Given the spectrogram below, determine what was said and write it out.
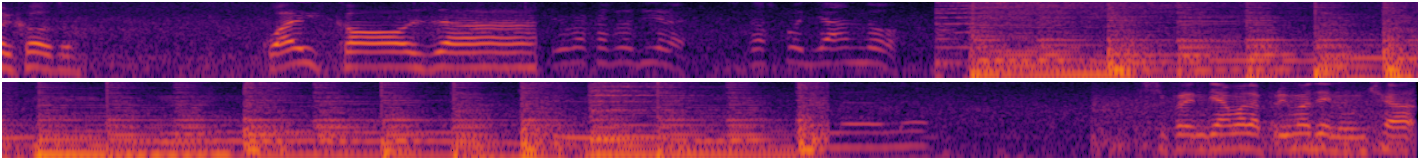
Qualcosa. Qualcosa. Io qualcosa da dire, si sta spogliando. Ci prendiamo la prima denuncia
